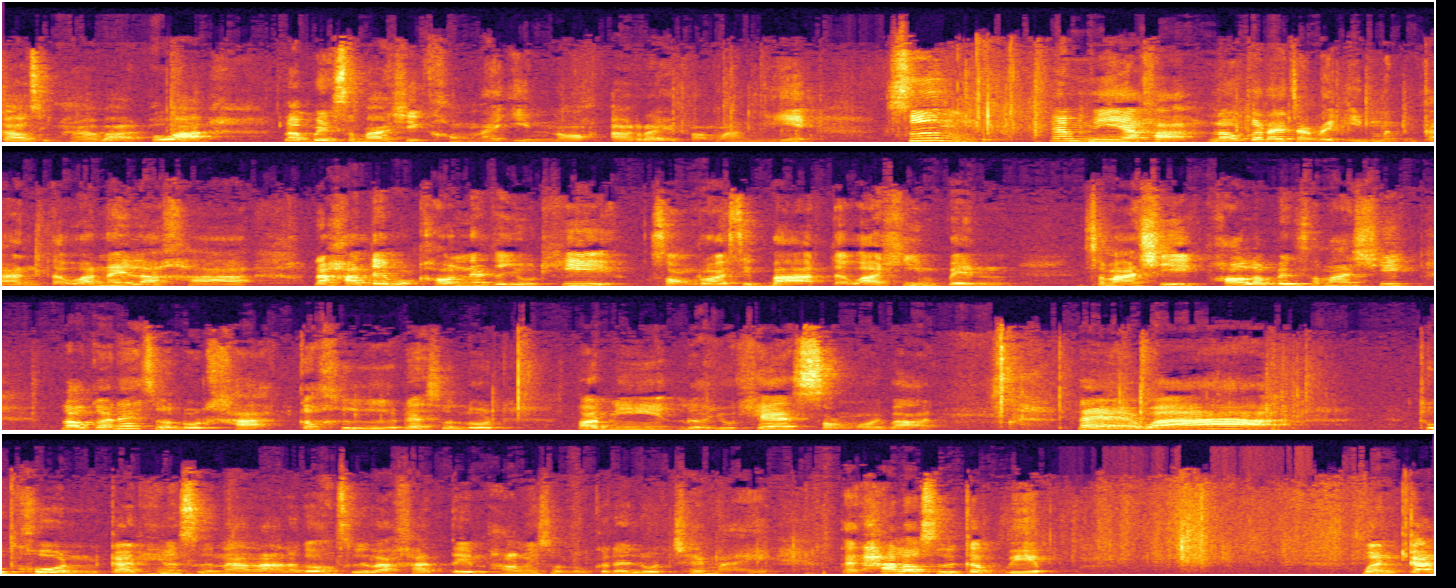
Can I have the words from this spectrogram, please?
95 บาท เพราะว่าเราเป็นสมาชิกของนายอินเนาะอะไรประมาณนี้ ซึ่งเล่มนี้ค่ะ เราก็ได้จากนายอินเหมือนกัน แต่ว่าในราคาราคาเต็มของเขาเนี่ยจะอยู่ที่ 210 บาท แต่ว่าครีมเป็น สมาชิก พอเราเป็นสมาชิก เราก็ได้ส่วนลดค่ะ ก็คือได้ส่วนลดตอนนี้เหลืออยู่แค่ 200 บาท แต่ว่าทุกคนการที่มาซื้อหน้าร้านแล้วก็ต้องซื้อราคาเต็มถ้ามีส่วนลดก็ได้ลดใช่ไหม แต่ถ้าเราซื้อกับเว็บ เหมือนกัน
